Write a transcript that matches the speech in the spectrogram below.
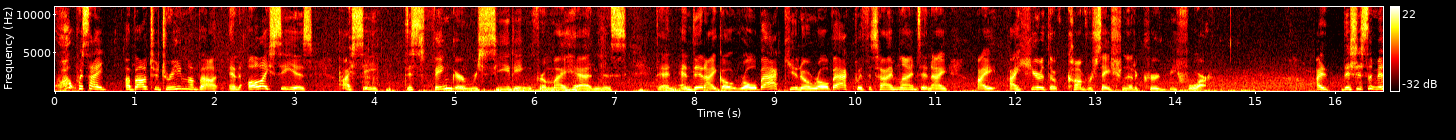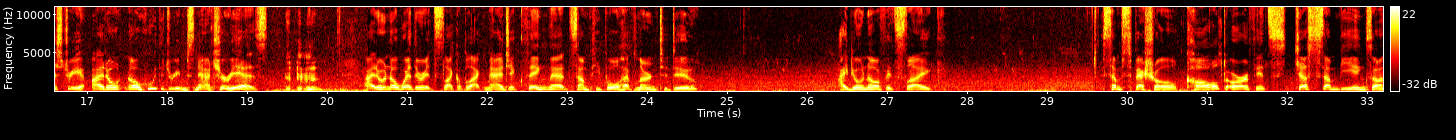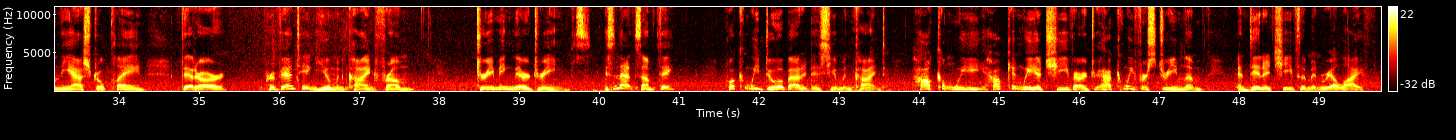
what was I about to dream about? And all I see is I see this finger receding from my head and this then and then I go roll back, you know, roll back with the timelines and I I I hear the conversation that occurred before. I this is a mystery. I don't know who the dream snatcher is. I don't know whether it's like a black magic thing that some people have learned to do. I don't know if it's like some special cult or if it's just some beings on the astral plane that are preventing humankind from dreaming their dreams. Isn't that something? What can we do about it as humankind? How can we how can we achieve our how can we first dream them and then achieve them in real life?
